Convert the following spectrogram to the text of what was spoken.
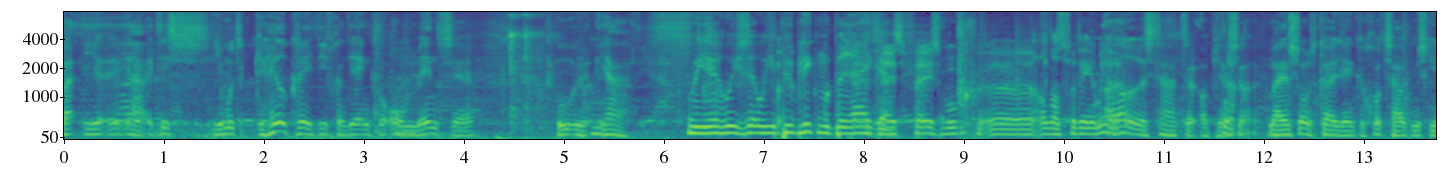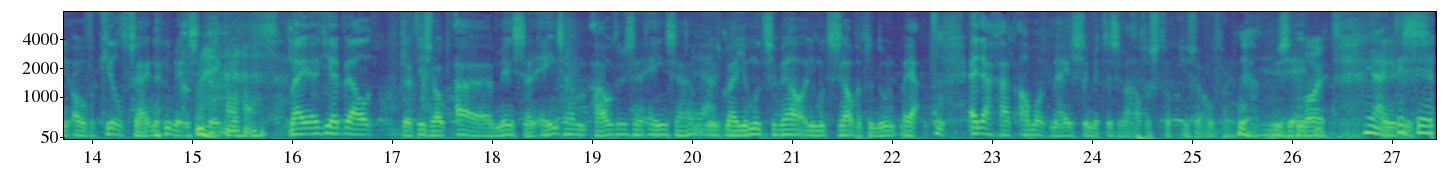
Maar je, ja, het is, je moet heel creatief gaan denken om mensen... Hoe, ja, Hoe je, hoe, je, hoe je publiek moet bereiken. Face- Facebook, eh, al dat soort dingen meer. Alles staat erop. Ja. Zo- maar ja, soms kan je denken, god zou het misschien overkild zijn. Dat mensen denken. maar ja, je hebt wel, dat is ook, eh, mensen zijn eenzaam, ouderen zijn eenzaam. Dus, maar je moet ze wel, je moet er zelf wat aan doen. Maar ja, en daar gaat allemaal het meisje met de zwavelstokjes over. Ja, museum. mooi. Ja, en het het is, eh,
